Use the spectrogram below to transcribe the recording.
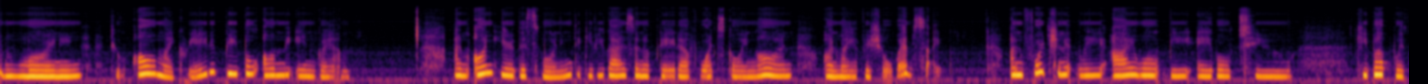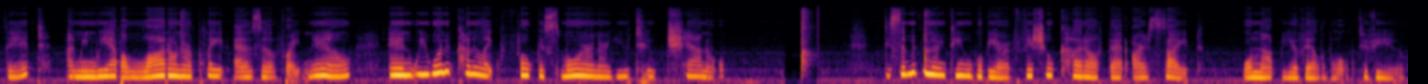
Good morning to all my creative people on the Ingram. I'm on here this morning to give you guys an update of what's going on on my official website. Unfortunately, I won't be able to keep up with it. I mean, we have a lot on our plate as of right now, and we want to kind of like focus more on our YouTube channel. December the 19th will be our official cutoff that our site will not be available to view.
